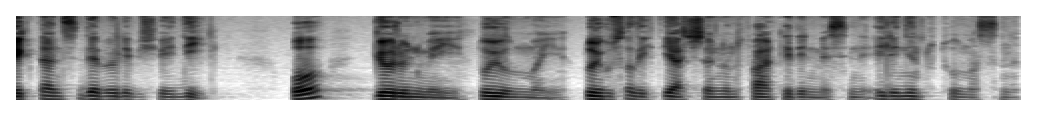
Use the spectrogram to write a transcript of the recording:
Beklentisi de böyle bir şey değil. O görülmeyi, duyulmayı, duygusal ihtiyaçlarının fark edilmesini, elinin tutulmasını,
